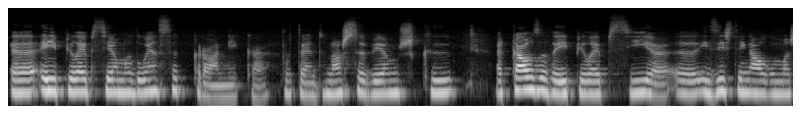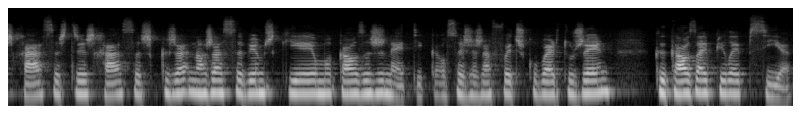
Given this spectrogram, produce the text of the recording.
A epilepsia é uma doença crónica, portanto, nós sabemos que a causa da epilepsia uh, existem algumas raças, três raças, que já, nós já sabemos que é uma causa genética, ou seja, já foi descoberto o gene que causa a epilepsia.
